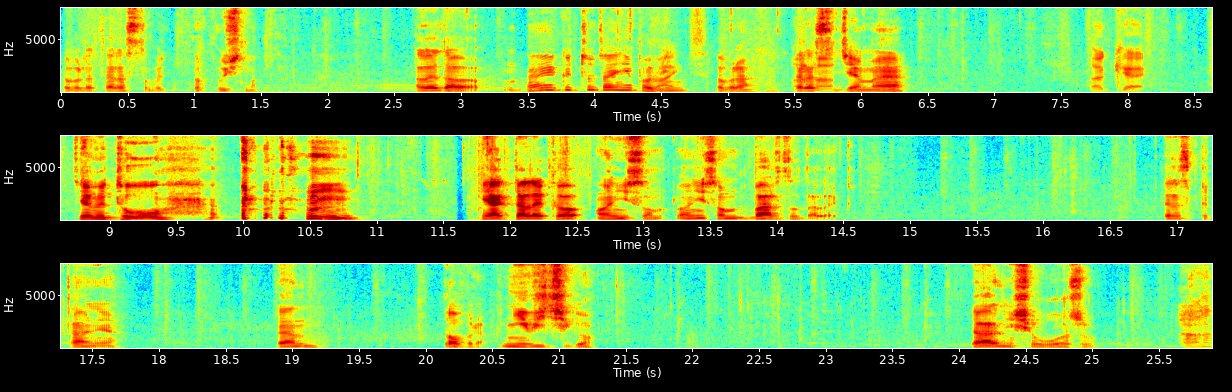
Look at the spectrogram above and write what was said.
Dobra, teraz to będzie za późno. Ale dobra. No jakby tutaj nie powinien. Dobra, teraz idziemy. Okay. Idziemy tu. Jak daleko oni są? Oni są bardzo daleko. Teraz pytanie. Ten? Dobra, nie widzi go. Idealnie się ułożył. Huh?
